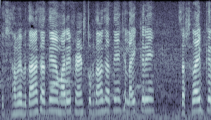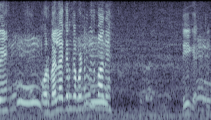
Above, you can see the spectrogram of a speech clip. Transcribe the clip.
कुछ हमें बताना चाहते हैं हमारे फ्रेंड्स को बताना चाहते हैं कि लाइक करें सब्सक्राइब करें और बेल आइकन का बटन भी दबा दें। ठीक है ठीक।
